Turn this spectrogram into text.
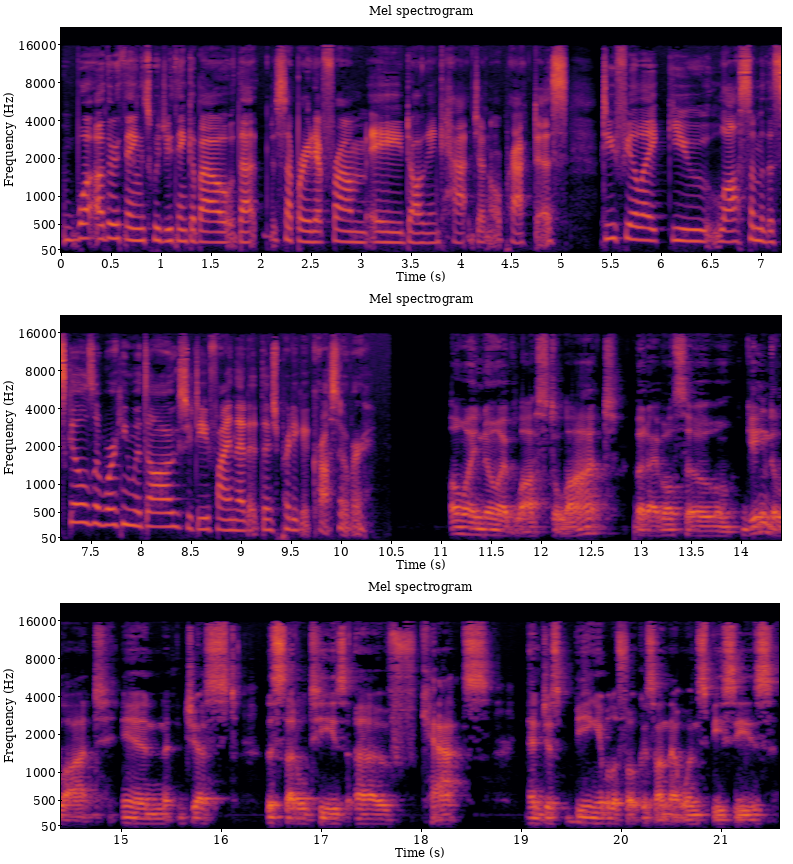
What other things would you think about that separate it from a dog and cat general practice? Do you feel like you lost some of the skills of working with dogs, or do you find that it, there's pretty good crossover? Oh, I know I've lost a lot, but I've also gained a lot in just the subtleties of cats and just being able to focus on that one species.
